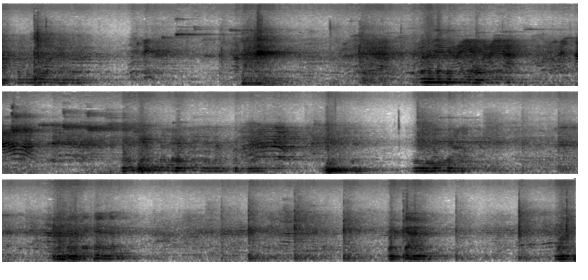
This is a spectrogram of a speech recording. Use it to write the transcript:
รับก็ไม่ร่วงนะน่าจะเป็นอารมณ์ ไอ้เท้าอะ น้องแชมป์นรกก็เลยหลับฝังนะไม่รู้เรื่องมาตามไปแทนครับวัด การวางแผ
